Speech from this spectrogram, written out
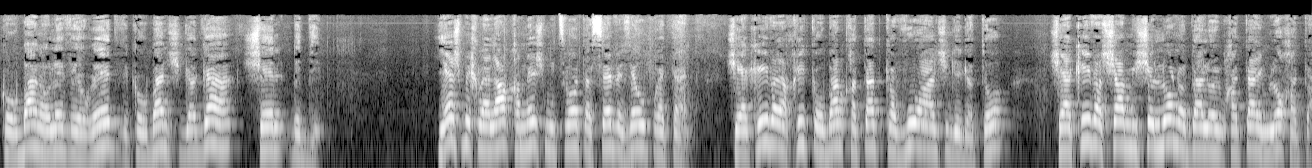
קורבן עולה ויורד וקורבן שגגה של בית דין. יש בכללם חמש מצוות עשה וזהו פרטן, שיקריב היחיד קורבן חטאת קבוע על שגגתו, שיקריב אשם מי שלא נודע לו אם חטא אם לא חטא,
